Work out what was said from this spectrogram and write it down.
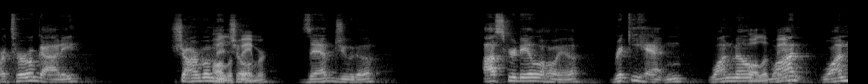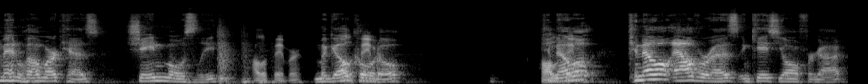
Arturo Gatti, Sharmba Mitchell, Zab Judah, Oscar De La Hoya, Ricky Hatton, Juan, Mel- Juan, Juan Manuel Marquez, Shane Mosley, Hall of Famer, Miguel Hall Cotto, Canelo, Canelo Alvarez, in case y'all forgot,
